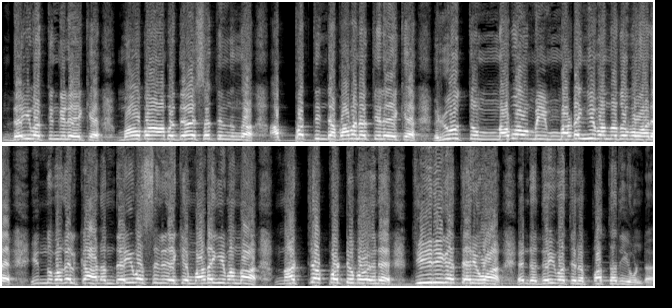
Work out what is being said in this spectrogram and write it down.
ദൈവത്തിങ്കിലേക്ക് മോബാബ് ദേശത്തിൽ നിന്ന് അപ്പത്തിന്റെ ഭവനത്തിലേക്ക് രൂത്തും നവോമിയും മടങ്ങി വന്നതുപോലെ ഇന്ന് പകൽക്കാലം ദൈവത്തിലേക്ക് മടങ്ങി വന്നാൽ നഷ്ടപ്പെട്ടു പോയതിന് തിരികെ തരുവാൻ എന്റെ ദൈവത്തിന് പദ്ധതിയുണ്ട്.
